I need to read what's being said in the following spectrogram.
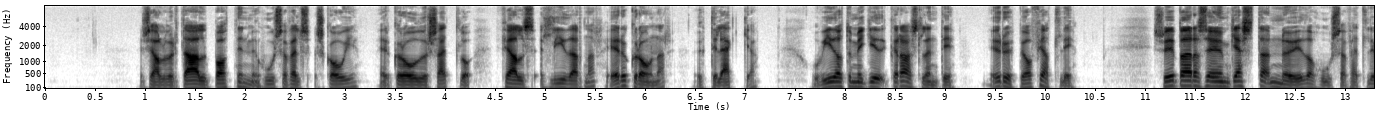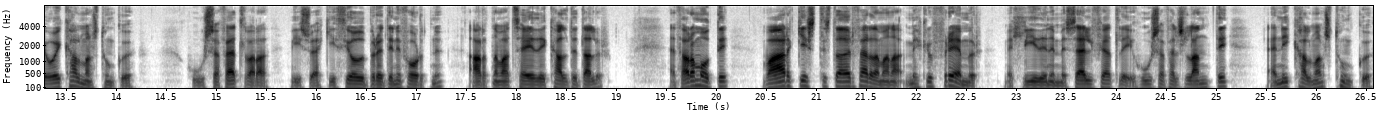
Sjálfur dalbotnin með húsafells skói er gróður sæll og fjalls hlýðarnar eru grónar upp til ekja og víðáttu mikið graslendi eru uppi á fjalli. Svipaður að segja um gesta nauð á húsafelli og í kalmanstungu Húsafell var að vísu ekki í þjóðbröðinni fórnu, Arnavats heiði Kaldidalur, en þar á móti var gististaður ferðamanna miklu fremur með hlýðinni með selfjalli í Húsafells landi en í Kalmans tungu.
